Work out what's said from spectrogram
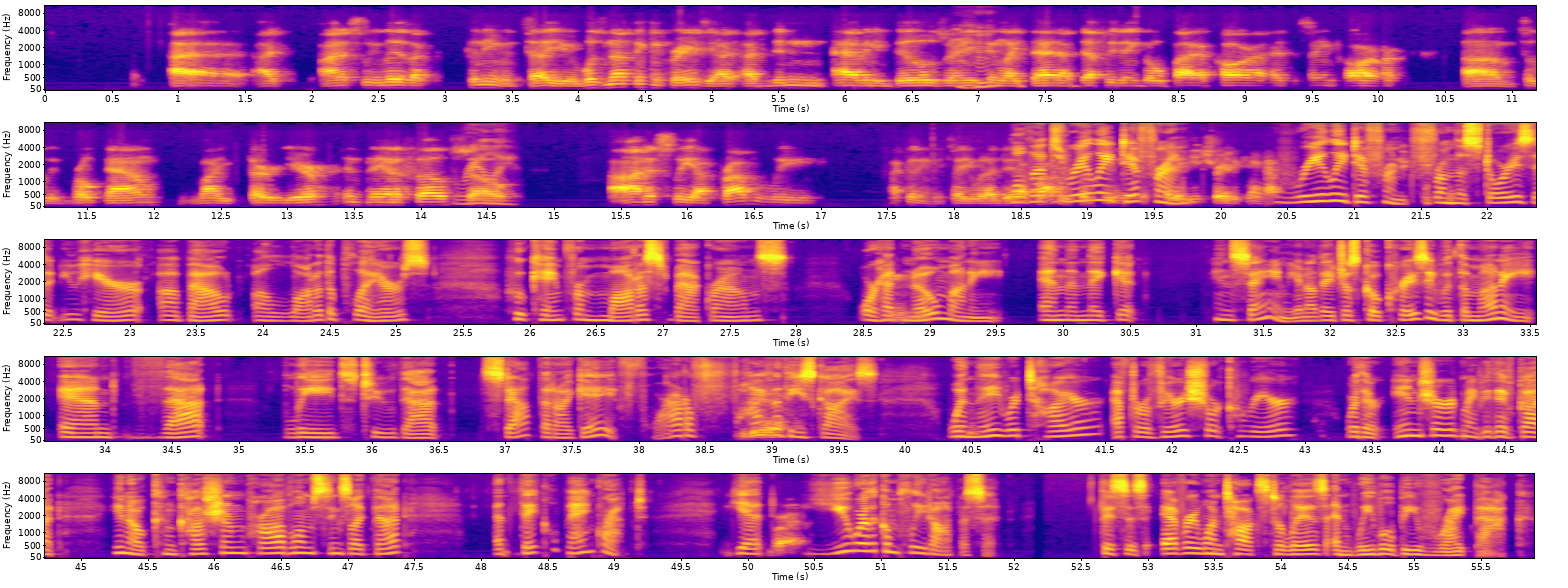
I I honestly, Liz, I couldn't even tell you. It was nothing crazy. I, I didn't have any bills or mm-hmm. anything mm-hmm. like that. I definitely didn't go buy a car. I had the same car um, until it broke down my third year in the NFL. Really? So honestly, I probably I couldn't even tell you what I did. Well, that's really different. Really different from the stories that you hear about a lot of the players who came from modest backgrounds or had mm-hmm. no money and then they get insane. You know, they just go crazy with the money and that leads to that stat that I gave. 4 out of 5 yeah. of these guys when they retire after a very short career where they're injured, maybe they've got, you know, concussion problems, things like that, and they go bankrupt. Yet right. you are the complete opposite. This is Everyone Talks to Liz, and we will be right back.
